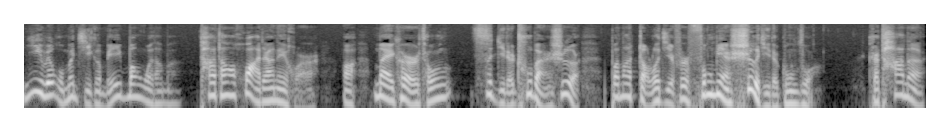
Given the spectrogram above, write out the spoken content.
你以为我们几个没帮过他吗？他当画家那会儿啊，迈克尔从自己的出版社帮他找了几份封面设计的工作。可他呢，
